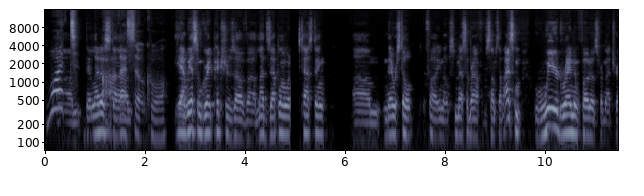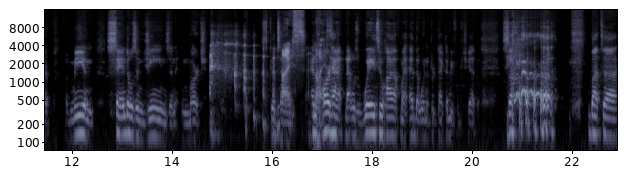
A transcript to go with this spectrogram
What? Um, they let us. oh, um, that's so cool. yeah, we had some great pictures of uh, Led Zeppelin when it was testing. Um, they were still, uh, you know, messing around from some stuff. I had some weird, random photos from that trip of me in sandals and jeans in, in March. It's good time. Nice. And nice. a hard hat that was way too high off my head that wouldn't have protected me from shit. So, but uh,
